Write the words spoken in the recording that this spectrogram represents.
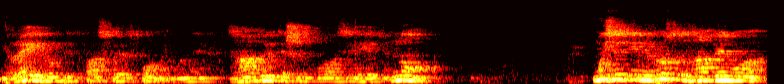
Євреї роблять Пасху як спомин. Вони згадують те, що відбувалося в Єгипті. Но ми сьогодні не просто згадуємо,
